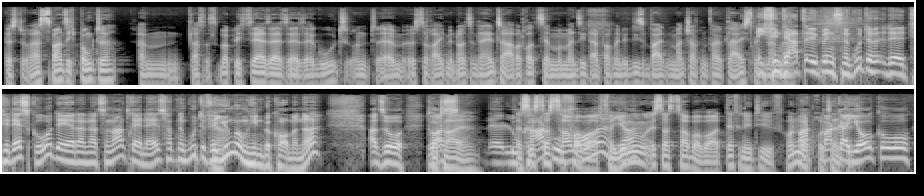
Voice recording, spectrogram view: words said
bist du. Du hast 20 Punkte. Ähm, das ist wirklich sehr, sehr, sehr, sehr gut. Und ähm, Österreich mit 19 dahinter. Aber trotzdem, man sieht einfach, wenn du diese beiden Mannschaften vergleichst. Ich finde, der hat übrigens eine gute, der Tedesco, der ja der Nationaltrainer ist, hat eine gute Verjüngung ja. hinbekommen. Ne? Also, du Total. hast äh, Lukaku Das ist das Zauberwort. Vorne, Verjüngung ja? ist das Zauberwort, definitiv. 100 Bakayoko,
